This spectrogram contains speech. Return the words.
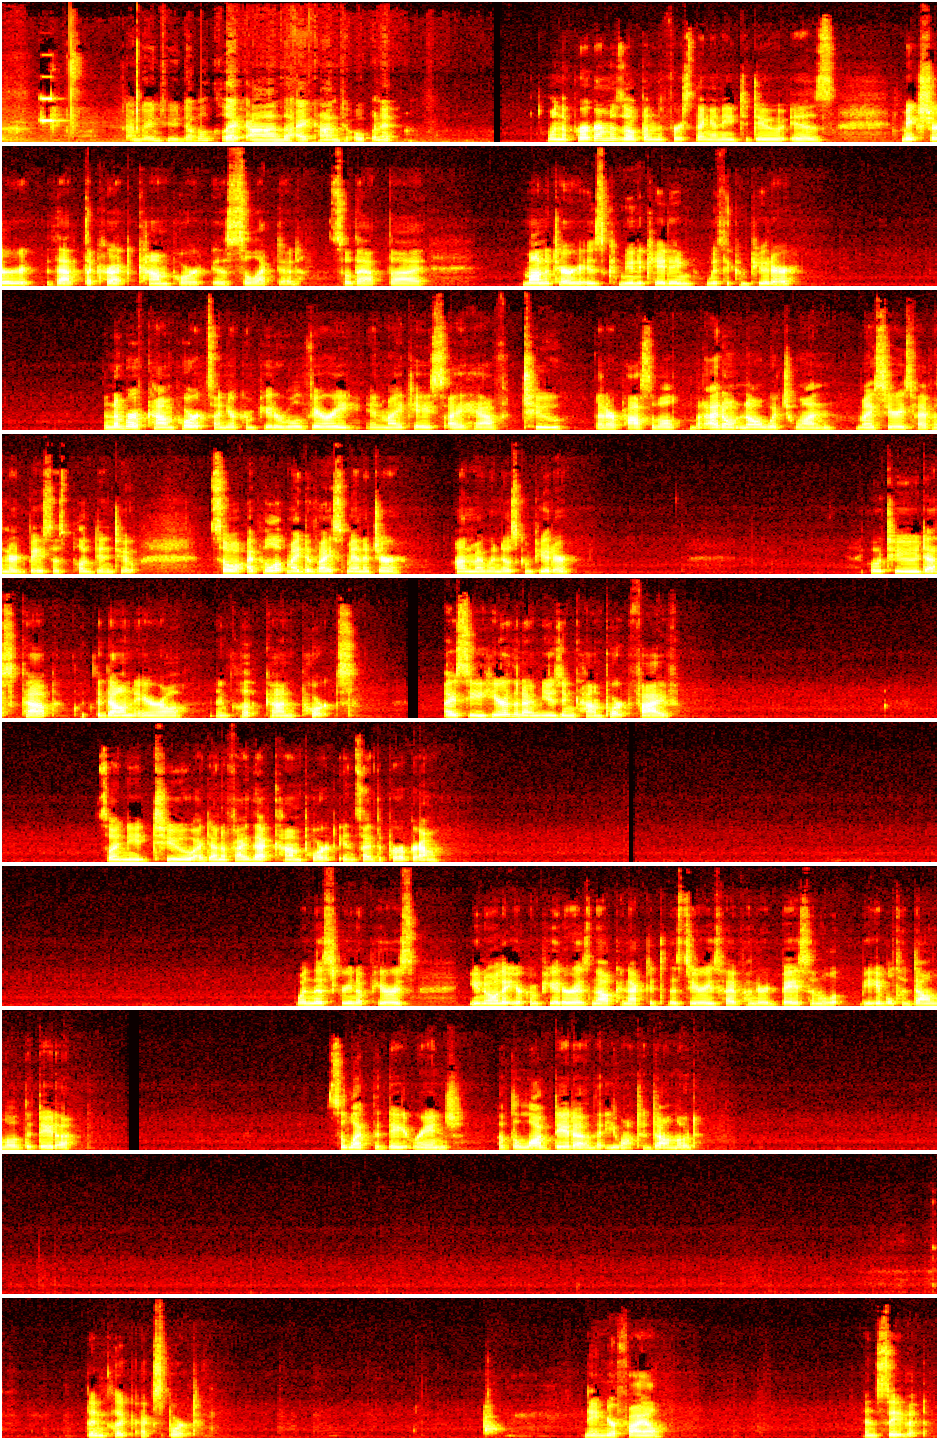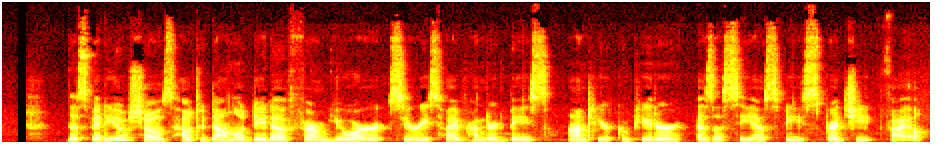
I'm going to double click on the icon to open it. When the program is open, the first thing I need to do is make sure that the correct COM port is selected so that the monitor is communicating with the computer. The number of COM ports on your computer will vary. In my case, I have two that are possible, but I don't know which one my Series 500 base is plugged into. So I pull up my device manager on my Windows computer. I go to desktop, click the down arrow, and click on ports. I see here that I'm using COM port 5. So I need to identify that COM port inside the program. When this screen appears, you know that your computer is now connected to the Series 500 base and will be able to download the data. Select the date range of the log data that you want to download. Then click Export. Name your file, and save it. This video shows how to download data from your Series 500 base onto your computer as a CSV spreadsheet file.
